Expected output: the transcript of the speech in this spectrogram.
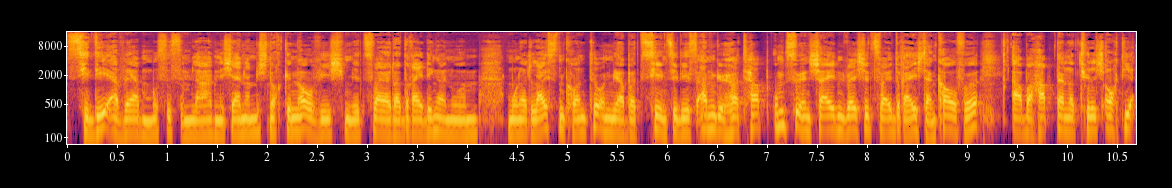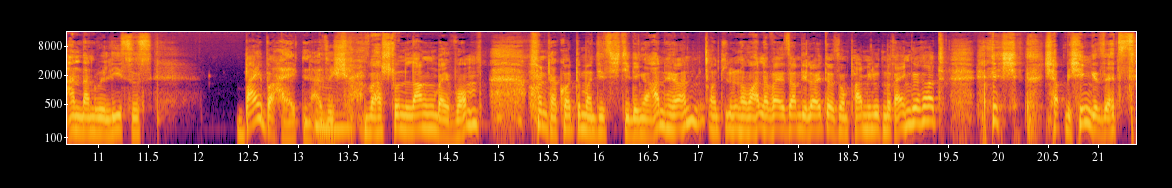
CD erwerben musstest im Laden. Ich erinnere mich noch genau, wie ich mir zwei oder drei Dinger nur im Monat leisten konnte und mir aber zehn CDs angehört habe, um zu entscheiden, welche zwei, drei ich dann kaufe. Aber habe dann natürlich auch die anderen Releases beibehalten. Also ich mhm. war stundenlang bei WOM und da konnte man sich die Dinge anhören und normalerweise haben die Leute so ein paar Minuten reingehört. Ich, ich habe mich hingesetzt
